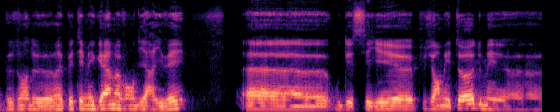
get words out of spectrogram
besoin de répéter mes gammes avant d'y arriver euh, ou d'essayer euh, plusieurs méthodes, mais euh,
